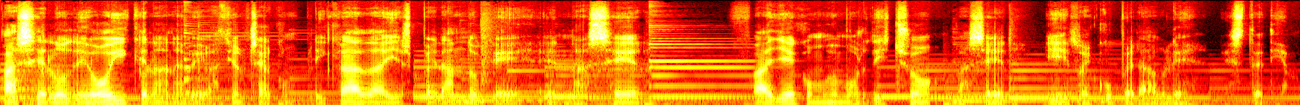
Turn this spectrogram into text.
pase lo de hoy, que la navegación sea complicada y esperando que el Nasser falle, como hemos dicho, va a ser irrecuperable este tiempo.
